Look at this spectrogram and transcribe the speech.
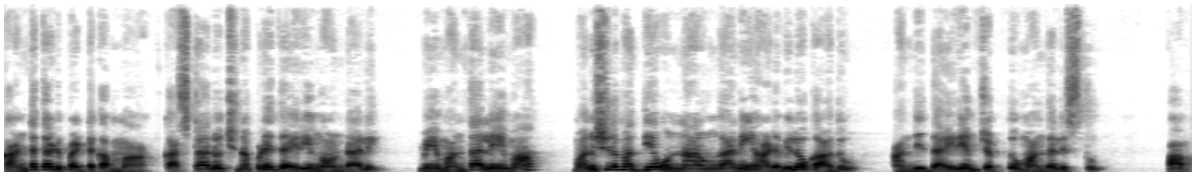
కంటతడి పెట్టకమ్మా కష్టాలు వచ్చినప్పుడే ధైర్యంగా ఉండాలి. మేమంతా లేమా? మనుషుల మధ్య ఉన్నాం గాని అడవిలో కాదు అంది ధైర్యం చెప్తూ మందలిస్తూ. పాప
